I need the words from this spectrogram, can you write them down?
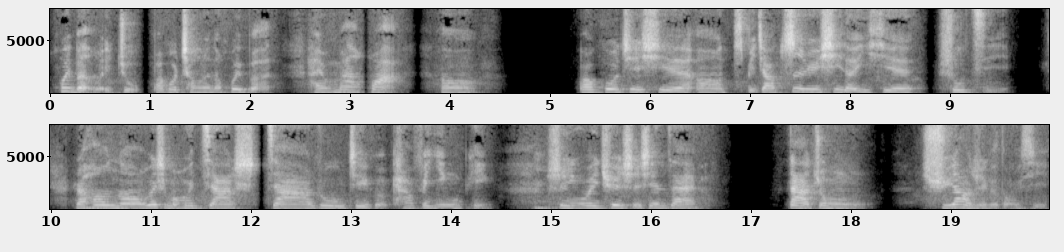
绘本为主，包括成人的绘本，还有漫画，嗯，包括这些嗯比较治愈系的一些书籍。然后呢，为什么会加加入这个咖啡饮品？是因为确实现在。大众需要这个东西，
